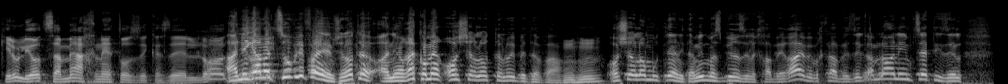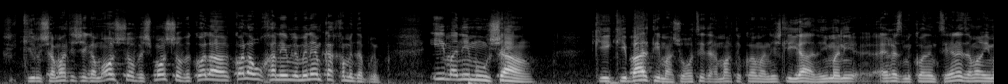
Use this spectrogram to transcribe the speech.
כאילו להיות שמח נטו זה כזה, לא... אני נראה גם לי- עצוב לפעמים, שלא ת... אני רק אומר, אושר לא תלוי בדבר. אושר לא מותנה, אני תמיד מסביר את זה לחבריי ובכלל, וזה גם לא אני המצאתי, זה כאילו שמעתי שגם אושו ושמושו וכל ה... הרוחנים למיניהם ככה מדברים. אם אני מאושר, כי קיבלתי משהו, רציתי, אמרתי כל הזמן, יש לי יד, אם אני, ארז מקודם ציין את זה, אמר, אם,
